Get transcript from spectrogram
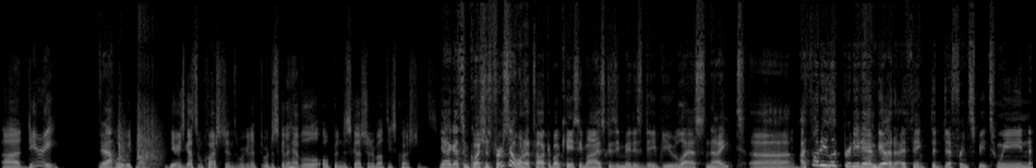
Uh, Deary, Yeah. what do we talk? Deary's got some questions. We're gonna we're just gonna have a little open discussion about these questions. Yeah, I got some questions. First, I want to talk about Casey Mize because he made his debut last night. Uh, Oh. I thought he looked pretty damn good. I think the difference between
